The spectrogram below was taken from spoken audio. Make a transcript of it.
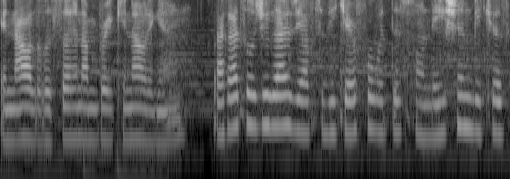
and now all of a sudden i'm breaking out again like i told you guys you have to be careful with this foundation because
